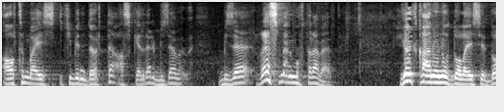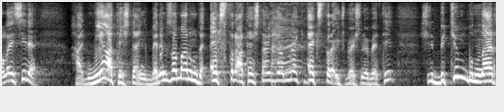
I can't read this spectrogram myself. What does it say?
6 Mayıs 2004'te askerler bize bize resmen muhtıra verdi. YÖK kanunu dolayısıyla. Dolayısıyla ha, niye ateşten? Benim zamanımda ekstra ateşten gömlek, ekstra 3-5 nöbeti. Şimdi bütün bunlar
